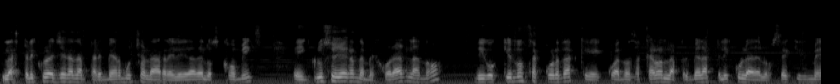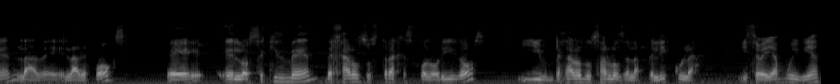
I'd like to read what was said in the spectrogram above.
Las películas llegan a permear mucho la realidad de los cómics e incluso llegan a mejorarla, ¿no? Digo, ¿quién no se acuerda que cuando sacaron la primera película de los X-Men, la de, la de Fox, eh, eh, los X-Men dejaron sus trajes coloridos y empezaron a usarlos de la película y se veía muy bien.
